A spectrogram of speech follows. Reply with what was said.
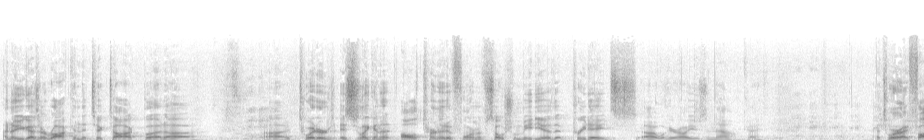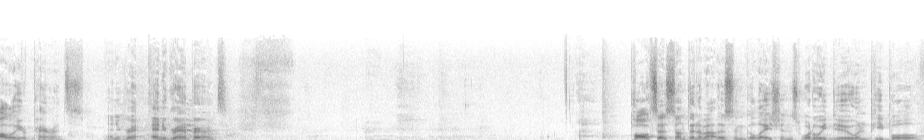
I know you guys are rocking the TikTok, but uh, Twitter is like an alternative form of social media that predates uh, what you're all using now. Okay, that's where I follow your parents and your gra- and your grandparents. Paul says something about this in Galatians. What do we do when people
